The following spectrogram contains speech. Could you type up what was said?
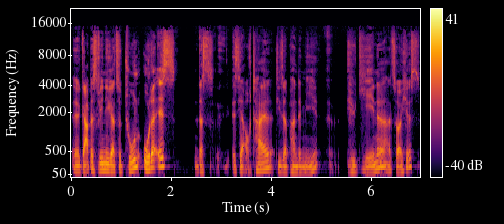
Äh, gab es weniger zu tun oder ist, das ist ja auch Teil dieser Pandemie, äh, Hygiene als solches,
